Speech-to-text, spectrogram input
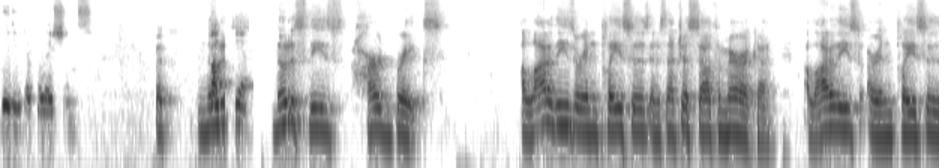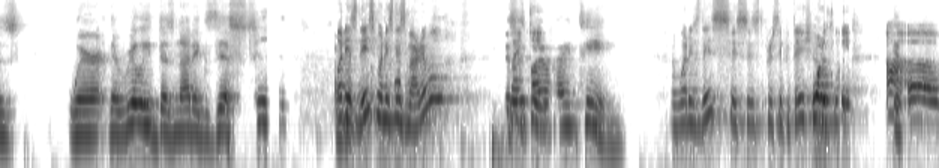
good interpolations. But But yeah, notice these hard breaks. A lot of these are in places, and it's not just South America. A lot of these are in places where there really does not exist. A What break. is this? What is this variable? This is 19. 19. And what is this? Is this precipitation? World of what? League. ah, uh,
